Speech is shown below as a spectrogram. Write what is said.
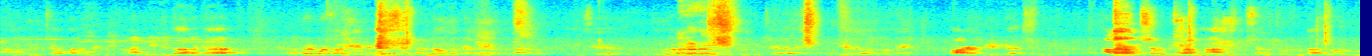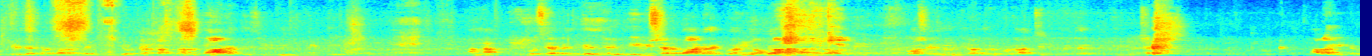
అన్న గురించి చెప్పాలంటే మీకు అన్ని విధాలుగా ఉపయోగపడటానికి సెంట్రల్ లెవెల్లో కన్నయ్య అవుతున్నారు ఇది అనేది గుంటూరు విజయాలు అనేది ఇండియా లెవెల్లోనే బాగా పేరుగా వచ్చింది అలా విషయాలు మీరు అన్న అన్ని విషయాలు చూడుకుంటే అందులో ముఖ్యంగా చెప్పాలంటే మీ యొక్క కష్టాలు బాగా తీసుకుని వ్యక్తి అన్న కోసారు ఎందుకంటే మీ విషయాలు బాగా ఎక్కువ అవగాహన కాబట్టి కోసాయి మీరు అందరూ కూడా అత్యంత మెజారిటీ గెలిపించారు అలాగే ఇక్కడ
